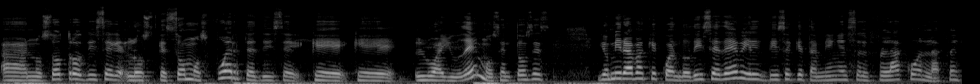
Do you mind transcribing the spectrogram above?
a nosotros dice, los que somos fuertes, dice, que, que lo ayudemos. Entonces, yo miraba que cuando dice débil, dice que también es el flaco en la fe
